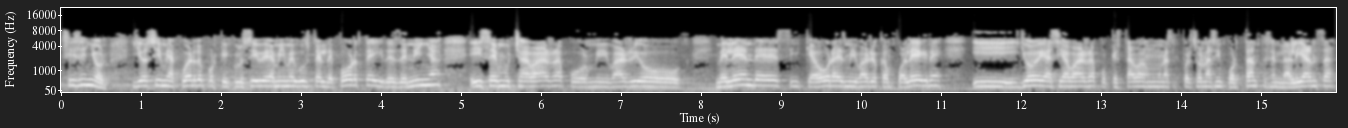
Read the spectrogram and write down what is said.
Sí, señor. Yo sí me acuerdo porque inclusive a mí me gusta el deporte y desde niña hice mucha barra por mi barrio Meléndez y que ahora es mi barrio Campo Alegre y yo hacía barra porque estaban unas personas importantes en la alianza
